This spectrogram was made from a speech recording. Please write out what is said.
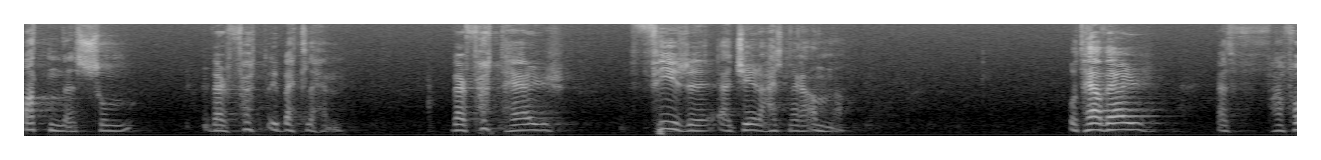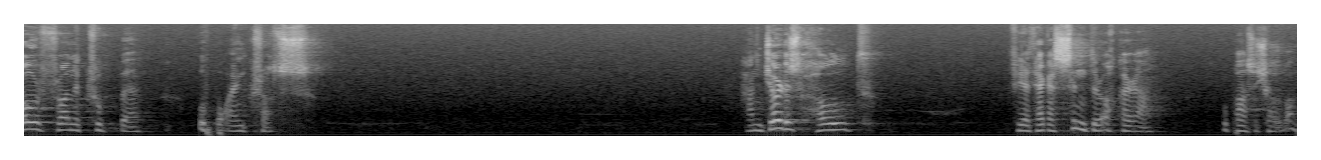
badene som var født i Bethlehem var født her fire at gjøre helt noe annet. Og det var at han får fra en kroppe opp på en kross. Han gjør det holdt for å hekka synder okkara og passa sjálvan.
